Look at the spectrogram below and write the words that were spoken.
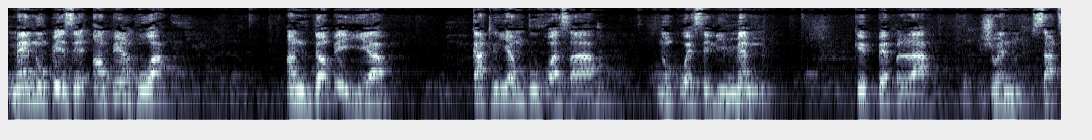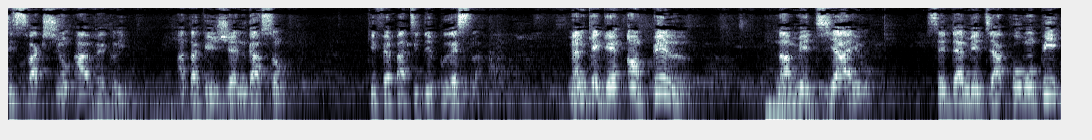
Men nou peze anpil pouwa an dan peyi ya katriyem pouwa sa nou kwe se li men ke pep la jwen satisfaksyon avek li. An tanke jen gason ki fe pati de pres la. Menm ke gen anpil nan media yo se den media korompi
